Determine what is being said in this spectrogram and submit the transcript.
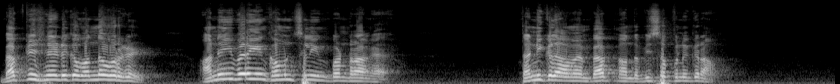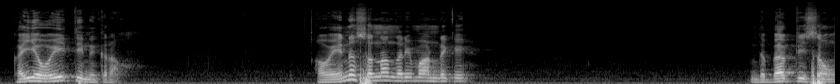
பேப்டிஷன் எடுக்க வந்தவர்கள் அனைவரையும் கவுன்சிலிங் பண்ணுறாங்க தண்ணிக்குள்ள அவன் பேப் அந்த பிஷப் நிற்கிறான் கையை ஒய்த்தி நிற்கிறான் அவன் என்ன சொன்னான் தெரியுமா அன்றைக்கு? இந்த பேப்டிசம்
